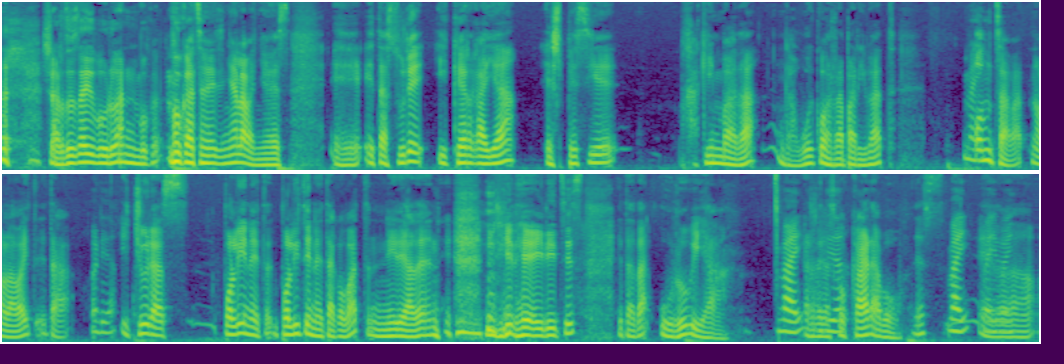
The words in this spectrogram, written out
Sartu zait buruan buka- bukatzen ari zinela, baina ez. E, eta zure ikergaia espezie jakin bada, gaueko harrapari bat, Bai, ontza bat, nolabait, eta hori da. itxuraz polinet, politenetako bat, nire, aden, nire iritziz, eta da urubia, Bai, erderazko karabo, ez? Bai, bai, bai. Eta-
